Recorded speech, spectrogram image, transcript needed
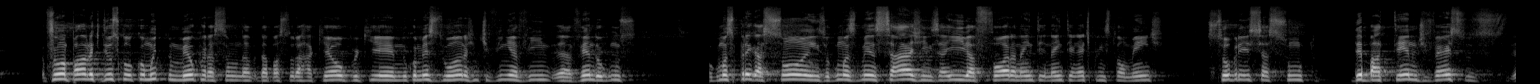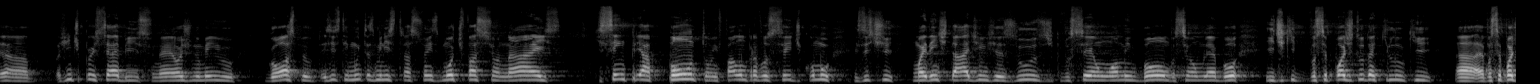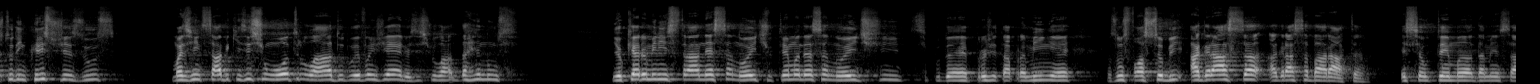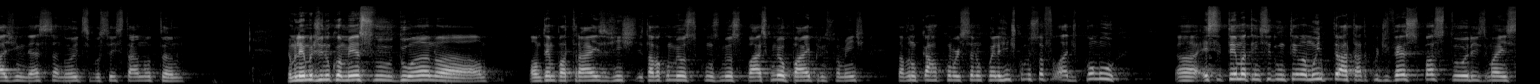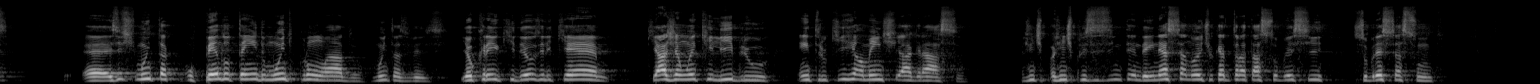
foi uma palavra que Deus colocou muito no meu coração da, da pastora Raquel, porque no começo do ano a gente vinha vindo, eh, vendo alguns, algumas pregações, algumas mensagens aí afora, na, na internet principalmente, sobre esse assunto, debatendo diversos. Uh, a gente percebe isso, né? Hoje no meio gospel existem muitas ministrações motivacionais, que sempre apontam e falam para você de como existe uma identidade em Jesus, de que você é um homem bom, você é uma mulher boa e de que você pode tudo aquilo que uh, você pode tudo em Cristo Jesus. Mas a gente sabe que existe um outro lado do evangelho, existe o lado da renúncia. E eu quero ministrar nessa noite, o tema dessa noite, se puder projetar para mim, é nós vamos falar sobre a graça, a graça barata. Esse é o tema da mensagem dessa noite, se você está anotando. Eu me lembro de no começo do ano, há Há um tempo atrás, a gente estava com, meus, com os meus pais, com meu pai principalmente, estava no carro conversando com ele, a gente começou a falar de como uh, esse tema tem sido um tema muito tratado por diversos pastores, mas é, existe muita, o pêndulo tem ido muito para um lado, muitas vezes. E eu creio que Deus ele quer que haja um equilíbrio entre o que realmente é a graça. A gente, a gente precisa entender. E nessa noite eu quero tratar sobre esse, sobre esse assunto.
